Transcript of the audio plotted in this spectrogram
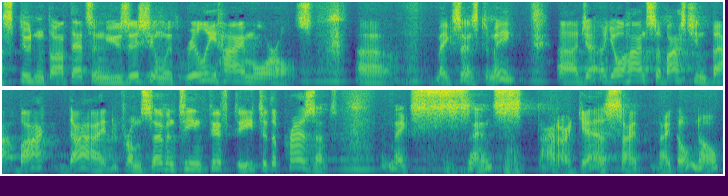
student thought that's a musician with really high morals. Uh, makes sense to me. Uh, Johann Sebastian Bach died from 1750 to the present. Makes sense, I guess. I, I don't know.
